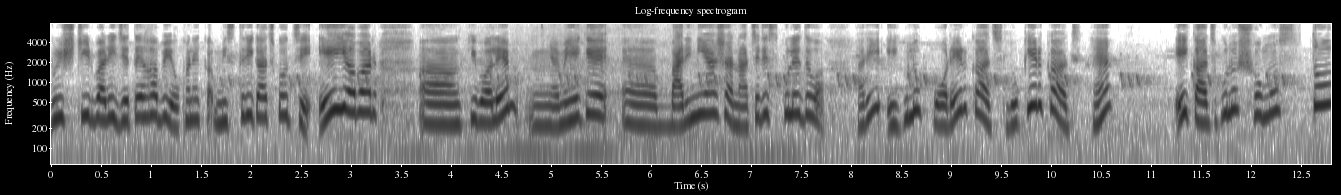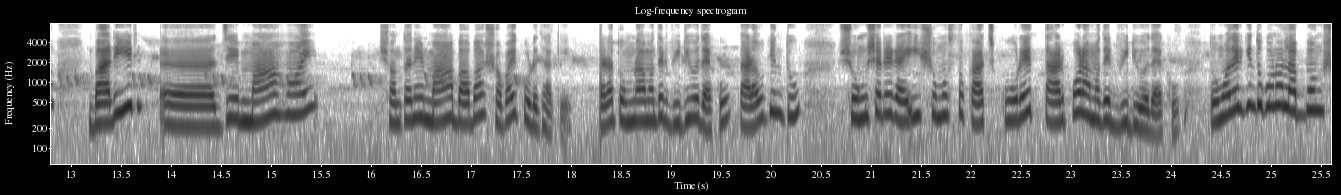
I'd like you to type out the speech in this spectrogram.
বৃষ্টির বাড়ি যেতে হবে, ওখানে মিস্ত্রি কাজ করছে, এই আবার কি বলে মেয়েকে বাড়ি নিয়ে আসা, নাচের স্কুলে দেওয়া। আরে, এগুলো পরের কাজ, লোকের কাজ হ্যাঁ? এই কাজগুলো সমস্ত বাড়ির যে মা হয়, সন্তানের মা, বাবা সবাই করে থাকে। যারা তোমরা আমাদের ভিডিও দেখো, তারাও কিন্তু সংসারের এই সমস্ত কাজ করে তারপর আমাদের ভিডিও দেখো। তোমাদের কিন্তু কোনো লাভ্যাংশ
